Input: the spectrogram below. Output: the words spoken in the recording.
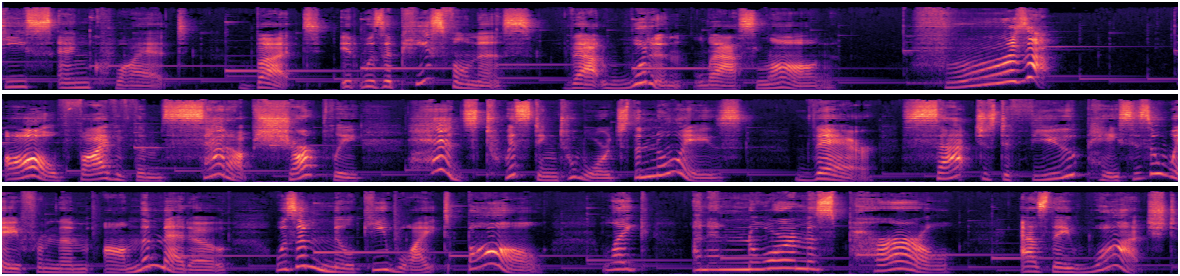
peace and quiet. But it was a peacefulness that wouldn't last long. Frizz All five of them sat up sharply, heads twisting towards the noise. There, sat just a few paces away from them on the meadow, was a milky white ball, like an enormous pearl. As they watched,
